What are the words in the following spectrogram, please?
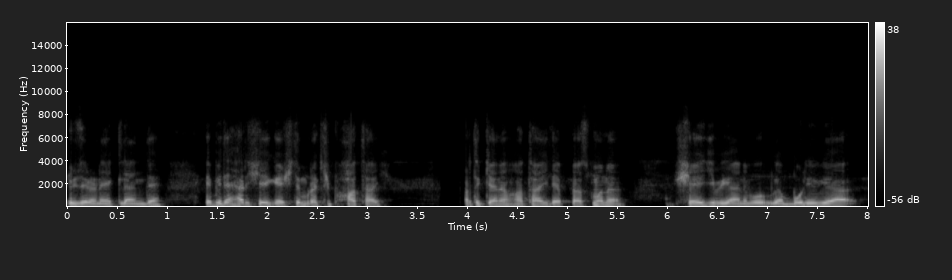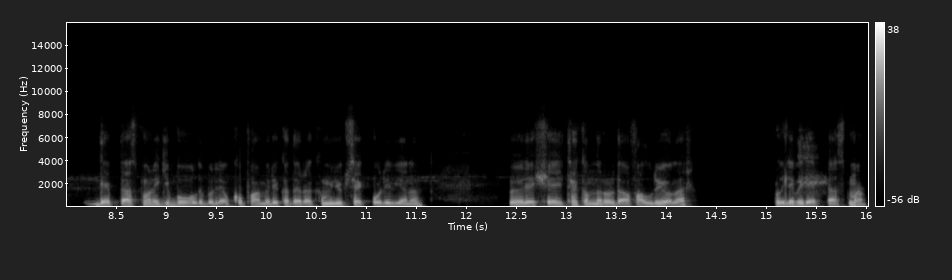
üzerine eklendi. E bir de her şeye geçtim. Rakip Hatay. Artık yani Hatay deplasmanı şey gibi yani bu yani Bolivya deplasmanı gibi oldu böyle Copa Amerika'da rakımı yüksek Bolivya'nın. Böyle şey takımlar orada afallıyorlar. Öyle bir deplasman.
